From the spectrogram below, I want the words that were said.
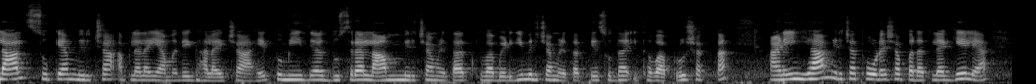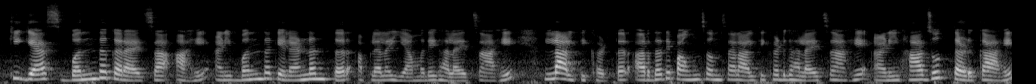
लाल सुक्या मिरच्या आपल्याला यामध्ये घालायच्या आहेत. तुम्ही त्या दुसऱ्या लांब मिरच्या मिळतात किंवा बेडगी मिरच्या मिळतात ते सुद्धा इथं वापरू शकता. आणि ह्या मिरच्या थोड्याशा परतल्या गेल्या की गॅस बंद करायचा आहे आणि बंद केल्यानंतर आपल्याला यामध्ये घालायचं आहे लाल तिखट. तर अर्धा ते पाऊण चमचा लाल तिखट घालायचं आहे आणि हा जो तडका आहे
